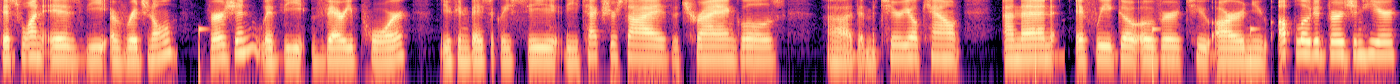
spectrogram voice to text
This one is the original version with the very poor. You can basically see the texture size, the triangles, uh, the material count. And then if we go over to our new uploaded version here,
